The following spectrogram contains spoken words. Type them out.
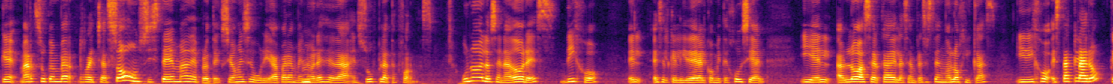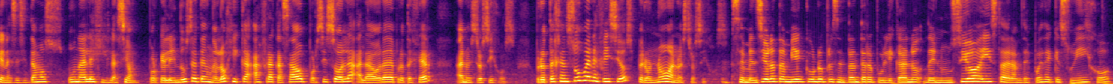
que Mark Zuckerberg rechazó un sistema de protección y seguridad para menores de edad en sus plataformas. Uno de los senadores dijo él es el que lidera el comité judicial, y él habló acerca de las empresas tecnológicas y dijo, está claro que necesitamos una legislación, porque la industria tecnológica ha fracasado por sí sola a la hora de proteger a nuestros hijos. Protegen sus beneficios, pero no a nuestros hijos. Se menciona también que un representante republicano denunció a Instagram después de que su hijo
